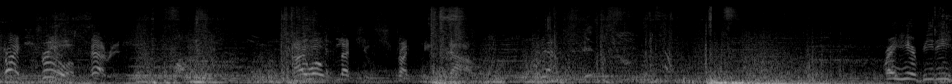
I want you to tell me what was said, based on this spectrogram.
Strike or perish. I won't let you strike me down. Right here, BD.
